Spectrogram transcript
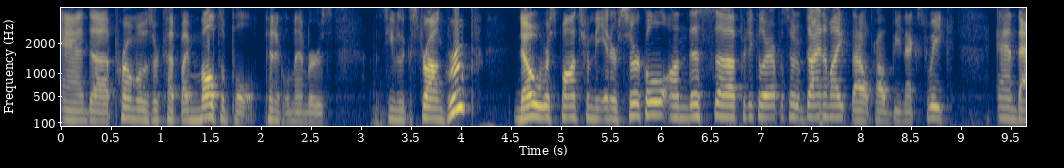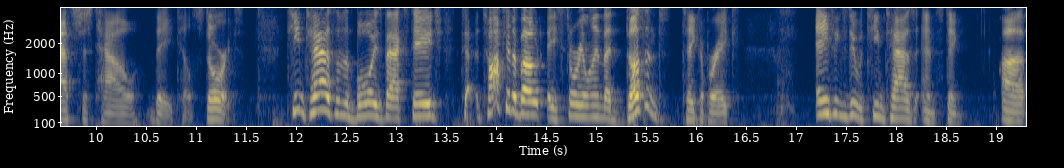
and uh, promos are cut by multiple Pinnacle members. Seems like a strong group. No response from the inner circle on this uh, particular episode of Dynamite. That'll probably be next week. And that's just how they tell stories. Team Taz and the boys backstage t- talking about a storyline that doesn't take a break. Anything to do with Team Taz and Sting. Uh,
